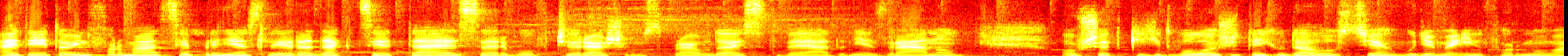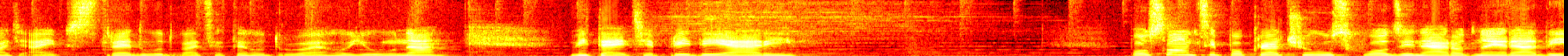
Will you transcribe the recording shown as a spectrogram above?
Aj tieto informácie priniesli redakcie TSR vo včerajšom spravodajstve a dnes ráno. O všetkých dôležitých udalostiach budeme informovať aj v stredu 22. júna. Vitajte pri diári. Poslanci pokračujú schôdzi Národnej rady.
